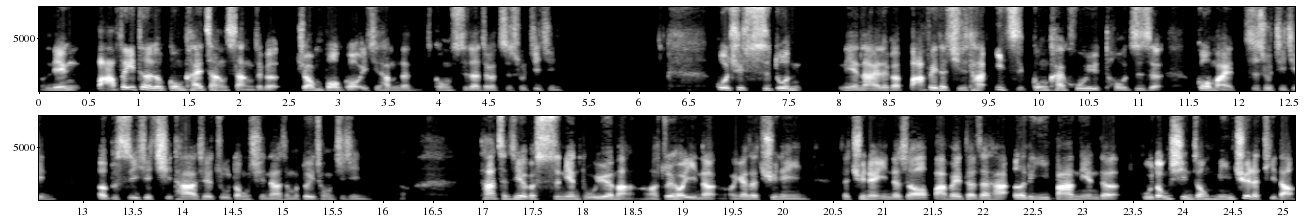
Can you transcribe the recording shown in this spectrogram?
连巴菲特都公开赞赏这个 John Bogle 以及他们的公司的这个指数基金。过去十多年来，这个巴菲特其实他一直公开呼吁投资者购买指数基金，而不是一些其他的一些主动型啊，什么对冲基金啊。他曾经有个十年赌约嘛，啊，最后赢了，我应该在去年赢。在去年赢的时候，巴菲特在他二零一八年的股东信中明确的提到，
